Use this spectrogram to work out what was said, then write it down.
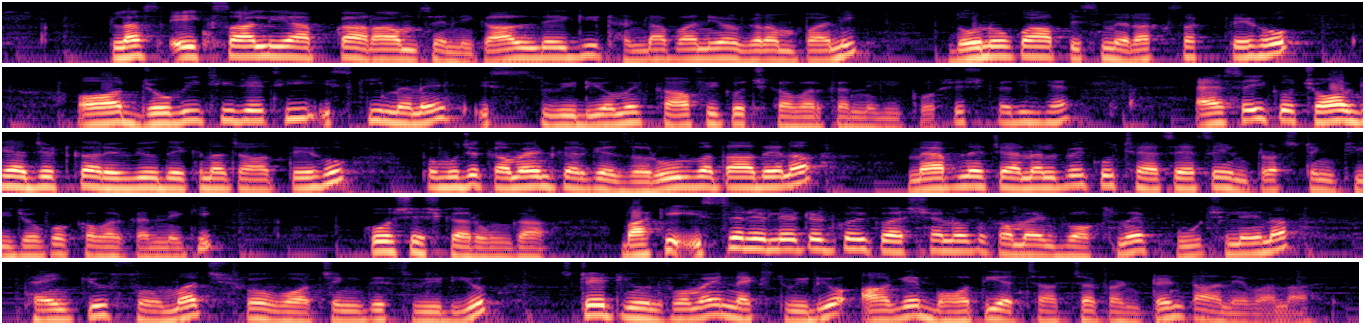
प्लस एक साल ये आपका आराम से निकाल देगी, ठंडा पानी और गर्म पानी, दोनों को आप इसमें रख सकते हो। और जो भी चीज़ें थी, इसकी मैंने इस वीडियो में काफ़ी कुछ कवर करने की कोशिश करी है। ऐसे ही कुछ और गैजेट का रिव्यू देखना चाहते हो तो मुझे कमेंट करके ज़रूर बता देना। मैं अपने चैनल पे कुछ ऐसे ऐसे इंटरेस्टिंग चीज़ों को कवर करने की कोशिश करूँगा। बाकी इससे रिलेटेड कोई क्वेश्चन हो तो कमेंट बॉक्स में पूछ लेना। Thank you so much for watching this video stay यून फॉर माई नेक्स्ट वीडियो आगे बहुत ही अच्छा अच्छा कंटेंट आने वाला है।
